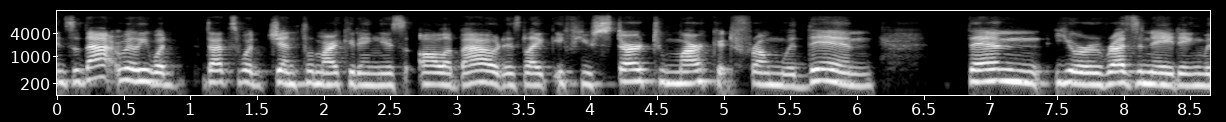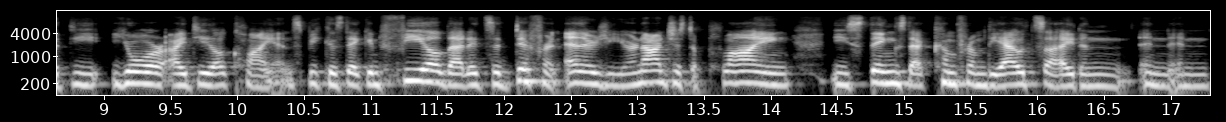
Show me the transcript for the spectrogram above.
and so that really what that's what gentle marketing is all about is like if you start to market from within then you're resonating with the your ideal clients because they can feel that it's a different energy. You're not just applying these things that come from the outside and and and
